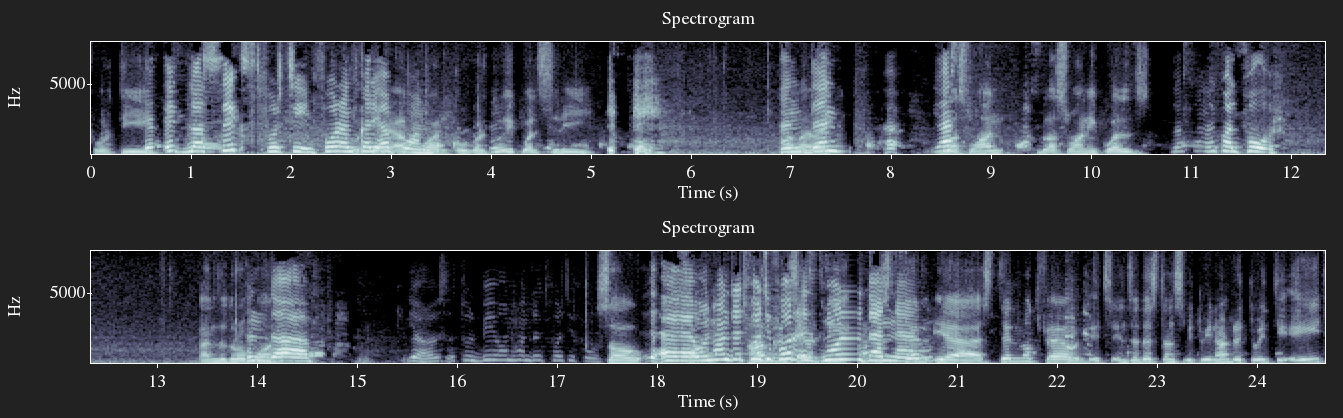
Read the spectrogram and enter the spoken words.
14. 8 plus 6, 14. 4 and Four carry up 1. 1 over 2 equals 3. And Am then, uh, yes, Plus 1 plus 1 equals plus 1 equal 4. and the drop And 1. uh, yeah, it will be 144. So Uh, 144 is more than. still, Uh, yeah, still not found. It's in the distance between 128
